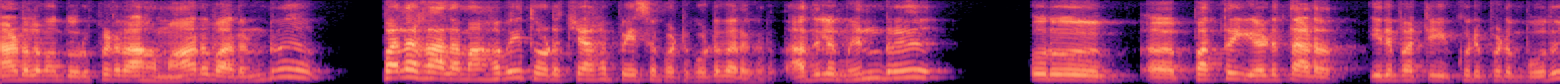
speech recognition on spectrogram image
நாடாளுமன்ற உறுப்பினராக மாறுவார் என்று பல காலமாகவே தொடர்ச்சியாக பேசப்பட்டு கொண்டு வருகிறது. அதிலும் இன்று ஒரு பத்து எழுத்தாளர் இது பற்றி குறிப்பிடும் போது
